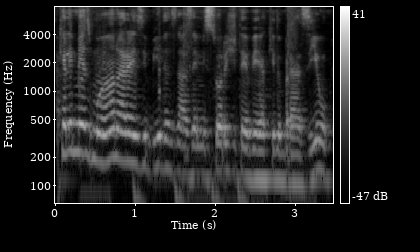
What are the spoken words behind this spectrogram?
Naquele mesmo ano eram exibidas nas emissoras de TV aqui do Brasil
